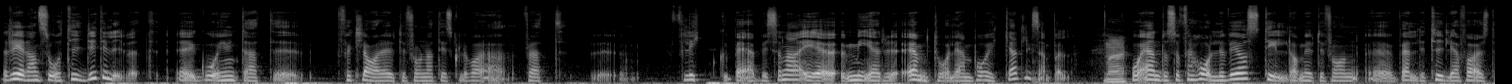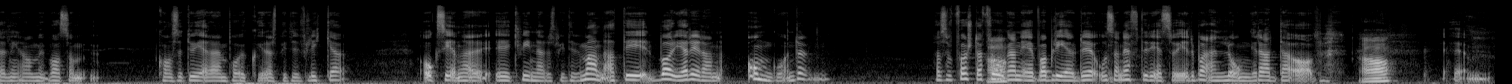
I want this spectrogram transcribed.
redan så tidigt i livet eh, går ju inte att förklara utifrån att det skulle vara för att flickbebisarna är mer ömtåliga än pojkar till exempel. Nej. Och ändå så förhåller vi oss till dem utifrån väldigt tydliga föreställningar om vad som konstituerar en pojke respektive flicka. Och senare eh, kvinna respektive man. Att det börjar redan omgående. Alltså första Ja. frågan är vad blev det och sen efter det så är det bara en lång radda av Ja. ehm,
